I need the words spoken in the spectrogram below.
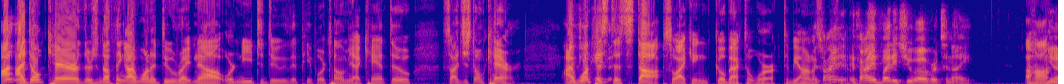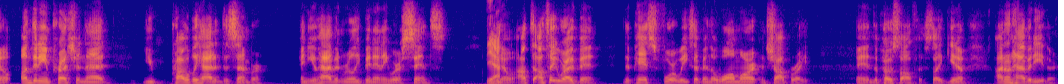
I, I don't care. There's nothing I want to do right now or need to do that people are telling me I can't do. So I just don't care. I want this to stop so I can go back to work, to be honest If with I you. if I invited you over tonight Uh huh. you know, under the impression that you probably had it in December and you haven't really been anywhere since. Yeah. You know, I'll, t- I'll tell you where I've been. The past four weeks, I've been to Walmart and ShopRite and the post office. Like, you know, I don't have it either.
